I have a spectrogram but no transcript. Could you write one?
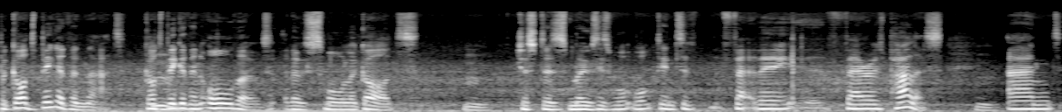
But God's bigger than that. God's Mm. bigger than all those those smaller gods. Mm. Just as Moses wa- walked into the Pharaoh's palace Mm. and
